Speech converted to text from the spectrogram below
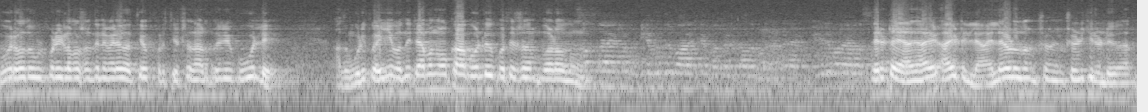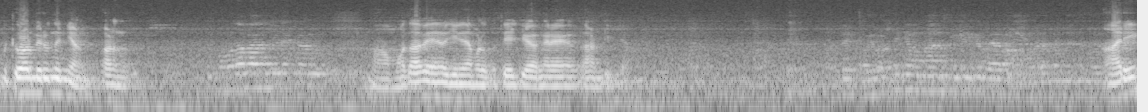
ഉപരോധം ഉൾപ്പെടെയുള്ള പ്രശ്നത്തിന് മേലെ സത്യ പ്രത്യക്ഷ നടത്തുകയും പോവില്ലേ? അതും കൂടി കഴിഞ്ഞ് വന്നിട്ടാകുമ്പോൾ നോക്കാം കൊണ്ട് പ്രത്യക്ഷം വേണമെന്നും വരട്ടെ ആയിട്ടില്ല. എല്ലാവരോടും ക്ഷ- ക്ഷണിച്ചിട്ടുണ്ട്. മിക്കവാറും വരും തന്നെയാണ് കാണുന്നത്. മമതാ ബാനർജിയുടെയൊക്കെ ഒരു മമതാ ബാനർജിനെ നമ്മൾ പ്രത്യേകിച്ച് അങ്ങനെ വേണം ആര്?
